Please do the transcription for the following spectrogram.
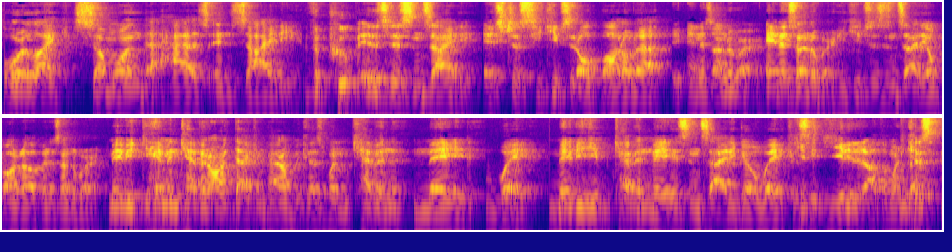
Or like someone that has anxiety. The poop is his anxiety. It's just he keeps it all bottled up. In his underwear. And his underwear. He keeps his anxiety all bottled up in his underwear. Maybe him and Kevin aren't that compatible because when Kevin made wait, maybe he, Kevin made his anxiety go away because He he yeeted it out the window. because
